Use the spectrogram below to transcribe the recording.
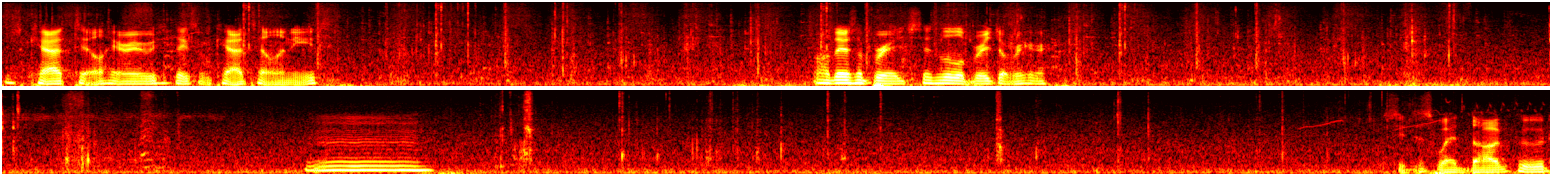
There's cattail here. Maybe we should take some cattail and eat. Oh, there's a bridge. There's a little bridge over here. Hmm. See this wet dog food.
